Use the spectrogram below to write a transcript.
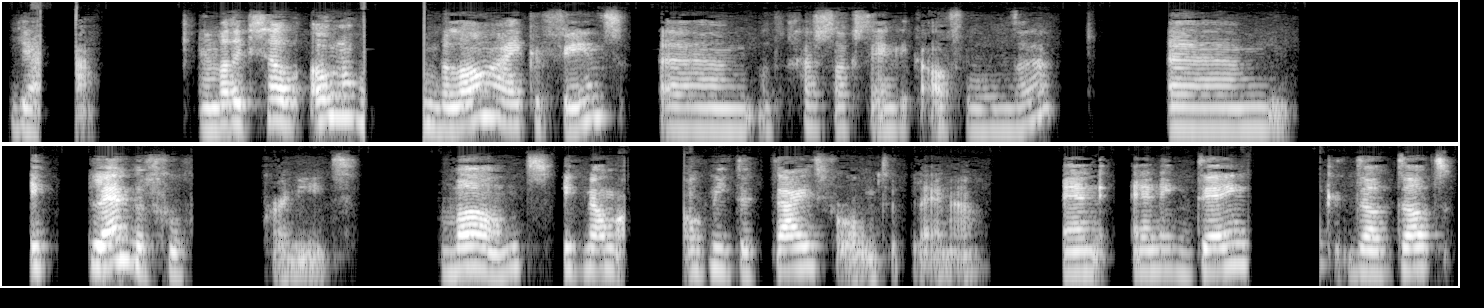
ja. En wat ik zelf ook nog een belangrijke vind, ehm, want we gaan straks denk ik afronden. Ik plande vroeger niet. Want ik nam er ook niet de tijd voor om te plannen. En, en ik denk dat dat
